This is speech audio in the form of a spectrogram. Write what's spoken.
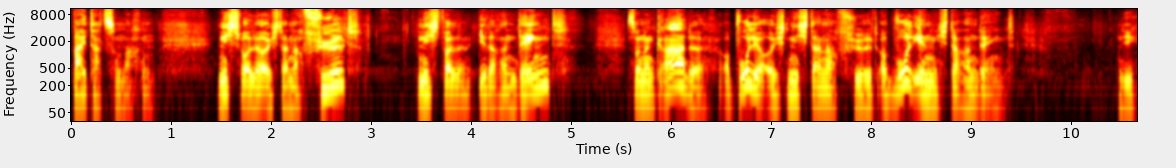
weiterzumachen. Nicht, weil ihr euch danach fühlt, nicht, weil ihr daran denkt, sondern gerade, obwohl ihr euch nicht danach fühlt, obwohl ihr nicht daran denkt, in die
